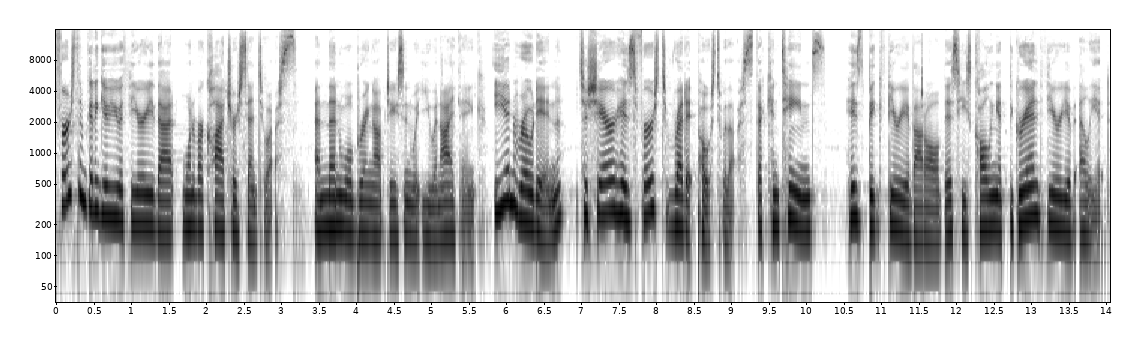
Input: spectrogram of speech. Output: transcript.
first, I'm going to give you a theory that one of our clatchers sent to us. And then we'll bring up, Jason, what you and I think. Ian wrote in to share his first Reddit post with us that contains his big theory about all of this. He's calling it the grand theory of Elliot.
